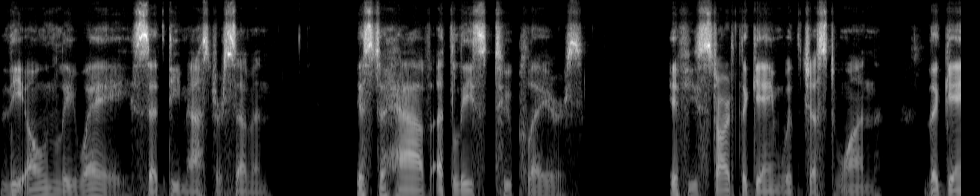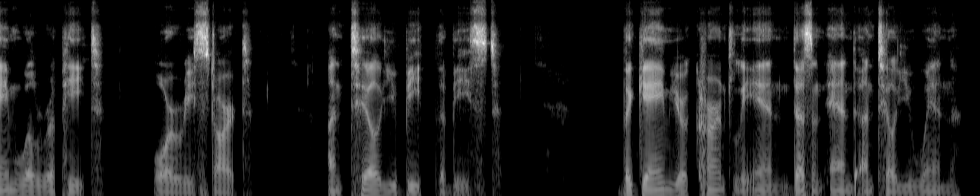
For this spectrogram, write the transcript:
The only way, said D-Master 7, is to have at least two players. If you start the game with just one, the game will repeat, or restart, until you beat the beast. The game you're currently in doesn't end until you win.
